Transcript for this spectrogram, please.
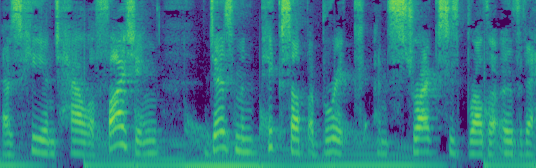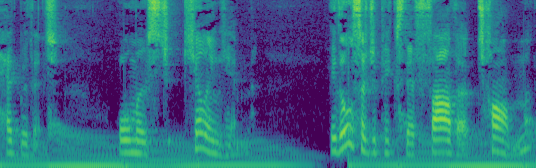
as he and Hal are fighting, Desmond picks up a brick and strikes his brother over the head with it, almost killing him. It also depicts their father, Tom,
